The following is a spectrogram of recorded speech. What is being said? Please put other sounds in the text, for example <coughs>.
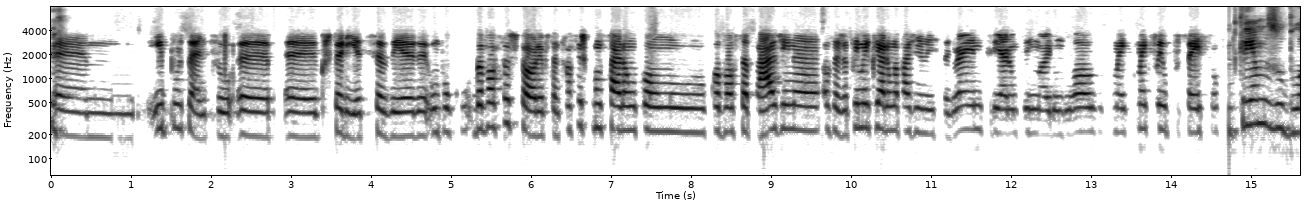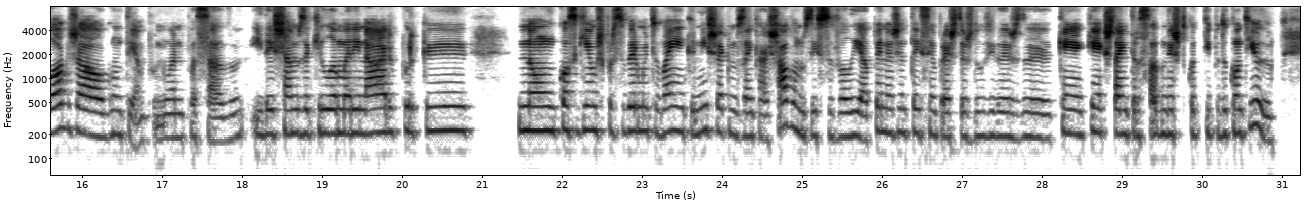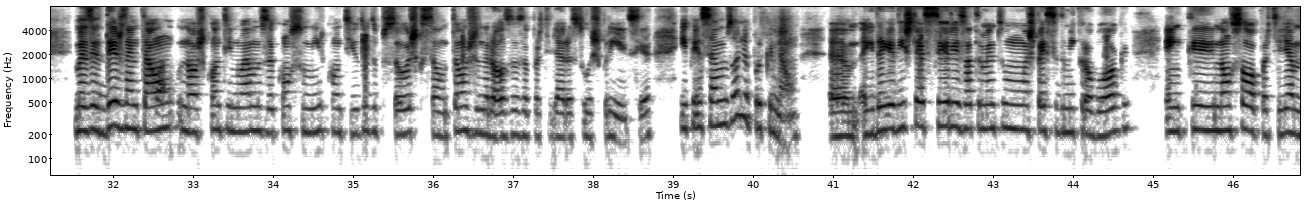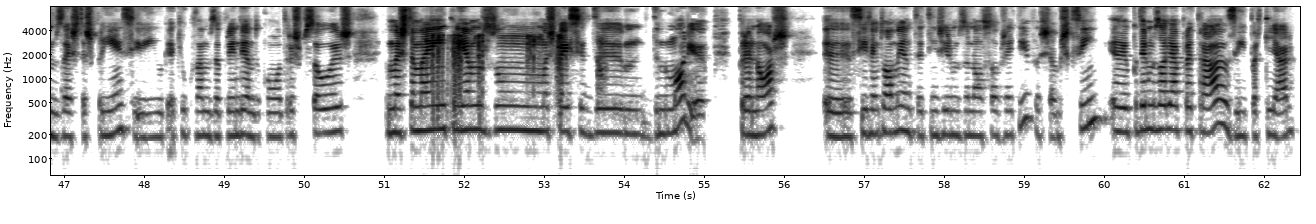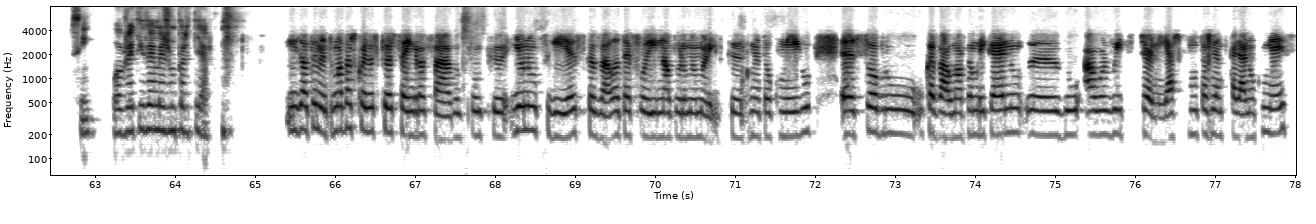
Um, e, portanto, uh, uh, gostaria de saber um pouco da vossa história. Portanto, vocês começaram com, com a vossa página, ou seja, primeiro criaram uma página no Instagram, criaram primeiro um blog, como é, como é que foi o processo? Criamos o blog já há algum tempo, no ano passado, e deixamos aquilo a marinar porque não conseguíamos perceber muito bem em que nicho é que nos encaixávamos e se valia a pena. A gente tem sempre estas dúvidas de quem é, quem é que está interessado neste tipo de conteúdo. Mas eh, desde então nós continuamos a consumir conteúdo de pessoas que são tão generosas a partilhar a sua experiência e pensamos, olha, por que não? Um, a ideia disto é ser exatamente uma espécie de microblog em que não só partilhamos esta experiência e aquilo que vamos aprendendo com outras pessoas, mas também criamos um, uma espécie de, de memória para nós se eventualmente atingirmos o nosso objetivo, achamos que sim, uh, podermos olhar para trás e partilhar. Sim, o objetivo é mesmo partilhar. Exatamente, uma das coisas que eu achei engraçado, porque eu não seguia esse casal, até foi na altura o meu marido que comentou comigo uh, sobre o, o casal norte-americano do Our Rich Journey. Acho que muita gente, se calhar, não conhece,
